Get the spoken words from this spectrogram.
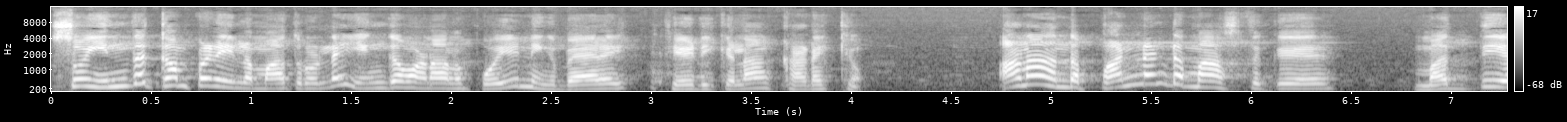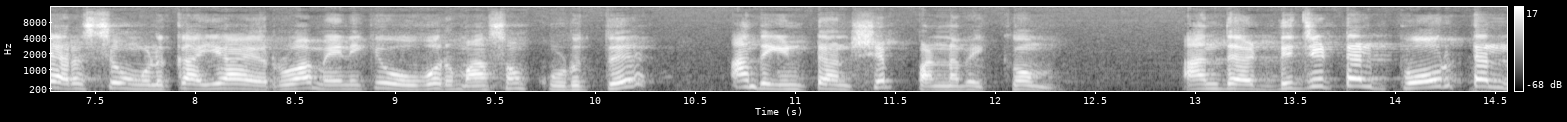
ஸோ இந்த கம்பெனியில் மாத்திரம் இல்லை எங்கே வேணாலும் போய் நீங்கள் வேலை தேடிக்கலாம் கிடைக்கும். ஆனால் அந்த பன்னெண்டு மாதத்துக்கு மத்திய அரசு உங்களுக்கு ஐயாயிரம் ரூபா மேனிக்கு ஒவ்வொரு மாதம் கொடுத்து அந்த இன்டர்ன்ஷிப் பண்ண வைக்கும். அந்த டிஜிட்டல் போர்ட்டல்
